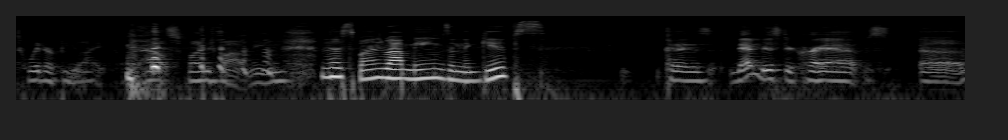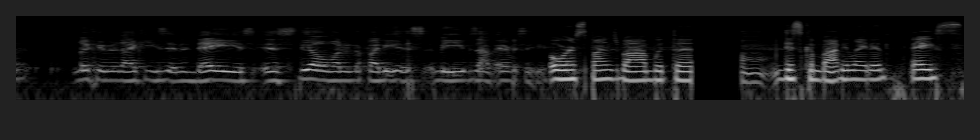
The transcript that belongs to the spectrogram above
Twitter be like without SpongeBob memes? The SpongeBob memes and the gifs. Because that Mr. Krabs uh, looking like he's in a daze is still one of the funniest memes I've ever seen. Or SpongeBob with the um, discombobulated face.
